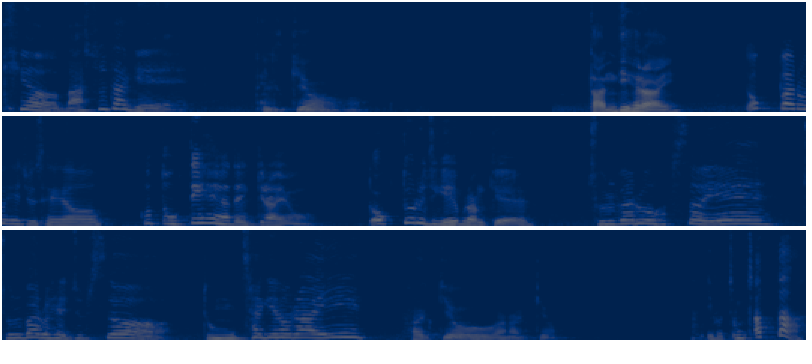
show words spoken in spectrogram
키어 마수다게. 될겨. 단디 해라잉. 똑바로 해주세요. 그 똑띠 해야 될 기라요. 똑 떨어지게 해보란께. 줄바로 흡서에 줄바로 해줍서. 동차게 허라이. 할겨 안 할겨? 이거 좀 짭다.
